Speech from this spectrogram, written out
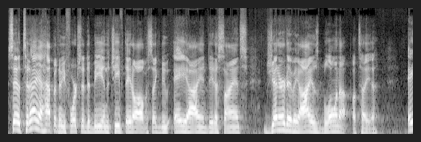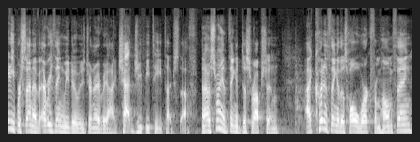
So today I happen to be fortunate to be in the chief data office. I can do AI and data science. Generative AI is blowing up, I'll tell you. 80% of everything we do is generative AI, chat GPT type stuff. And I was trying to think of disruption. I couldn't think of this whole work from home thing.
